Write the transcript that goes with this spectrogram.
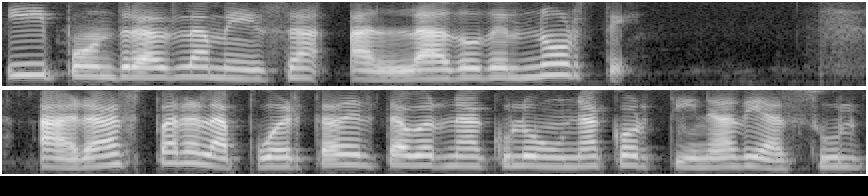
y pondrás la mesa al lado del norte. Harás para la puerta del tabernáculo una cortina de azul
